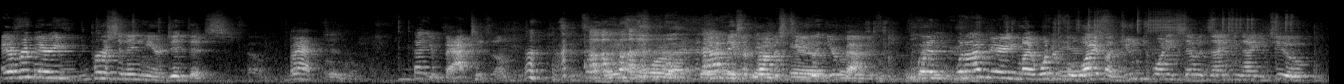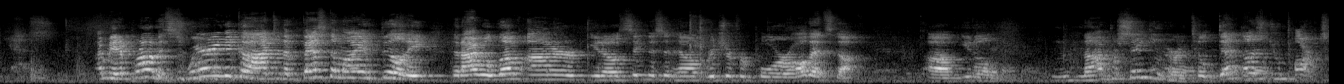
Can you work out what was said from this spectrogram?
Every married person in here did this. Baptism. Not your baptism. God God makes a promise to you at your baptism. When, when I married my wonderful wife on June 27, 1992, yes, I made a promise, swearing to God to the best of my ability that I will love, honor, you know, sickness and health, richer for poor, all that stuff. Um, you know, not forsaking her until death us do part.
